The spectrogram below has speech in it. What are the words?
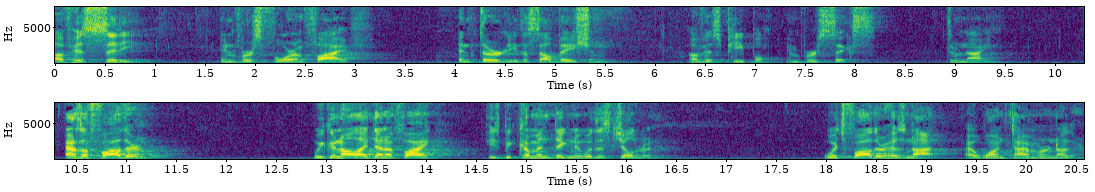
of his city in verse 4 and 5. And thirdly, the salvation of his people in verse 6 through 9. As a father, we can all identify he's become indignant with his children. Which father has not at one time or another?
